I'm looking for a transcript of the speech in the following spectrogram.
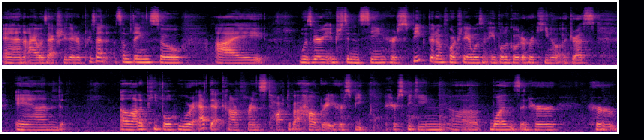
And I was actually there to present something, so I was very interested in seeing her speak, but unfortunately, I wasn't able to go to her keynote address. And a lot of people who were at that conference talked about how great her speak her speaking uh, was and her her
